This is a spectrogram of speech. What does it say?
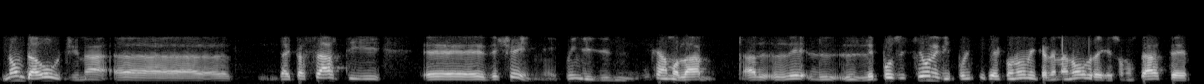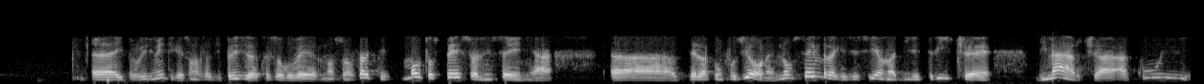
non da oggi, ma eh, dai passati eh, decenni. Quindi diciamo la, le, le, posizioni di politica economica, le manovre che sono state, eh, i provvedimenti che sono stati presi da questo governo sono stati molto spesso all'insegna eh, della confusione. Non sembra che ci sia una direttrice di marcia a cui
